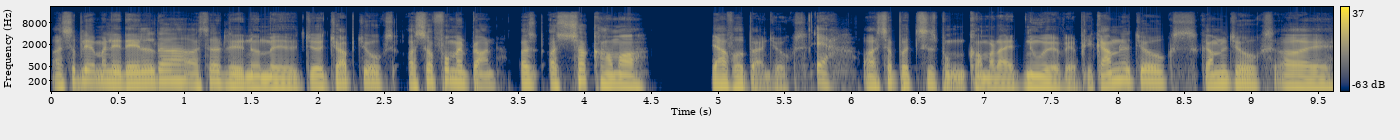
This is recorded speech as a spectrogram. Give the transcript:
Og så bliver man lidt ældre, og så er det noget med jo- jobjokes, og så får man børn, og, og så kommer jeg har fået børnejokes. Ja. Og så på et tidspunkt kommer der et, nu er jeg ved at blive gamle jokes, gamle jokes, og, øh, ja,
